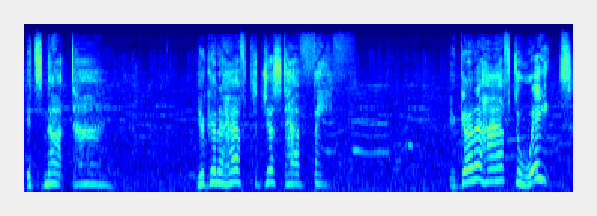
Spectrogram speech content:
It's not time. You're gonna have to just have faith. You're gonna have to wait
